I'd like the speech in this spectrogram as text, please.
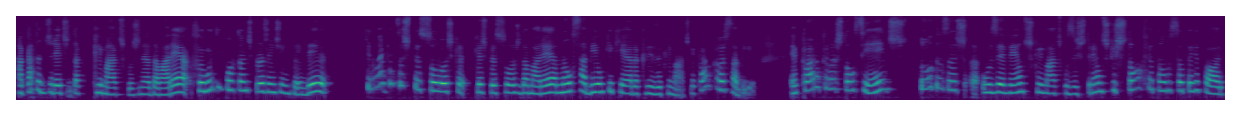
a Carta de Direitos Climáticos né, da Maré foi muito importante para a gente entender que não é que essas pessoas, que, que, as pessoas da Maré não sabiam o que, que era a crise climática. É claro que elas sabiam. É claro que elas estão cientes todos os eventos climáticos extremos que estão afetando o seu território.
